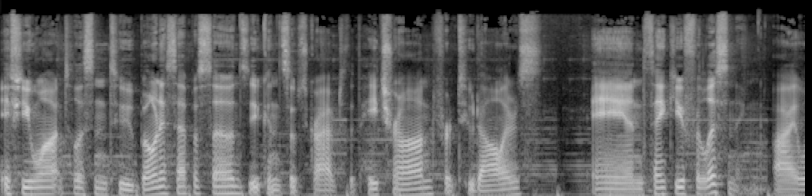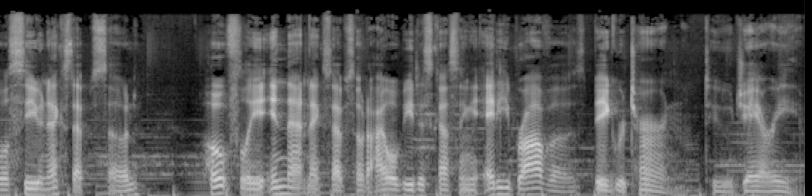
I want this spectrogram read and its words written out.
If you want to listen to bonus episodes, you can subscribe to the Patreon for $2. And thank you for listening. I will see you next episode. Hopefully, in that next episode, I will be discussing Eddie Bravo's big return to JRE.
